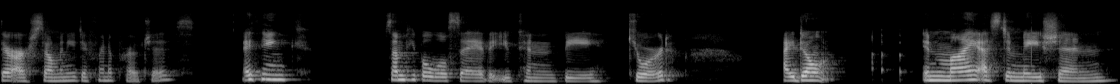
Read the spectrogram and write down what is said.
there are so many different approaches. I think some people will say that you can be cured. I don't in my estimation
